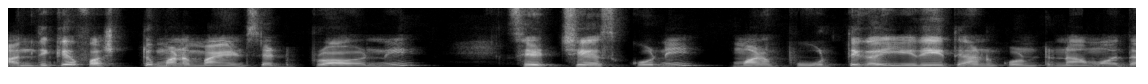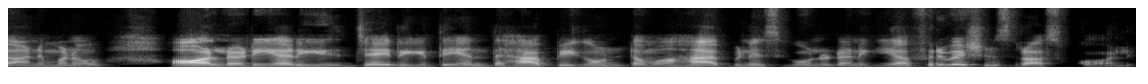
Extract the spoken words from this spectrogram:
అందుకే ఫస్ట్ మన మైండ్ సెట్ని సెట్ చేసుకొని మనం పూర్తిగా ఏదైతే అనుకుంటున్నామో దాన్ని మనం ఆల్రెడీ అడిగి జరిగితే ఎంత హ్యాపీగా ఉంటామో ఆ హ్యాపీనెస్గా ఉండడానికి ఈ అఫర్మేషన్స్ రాసుకోవాలి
